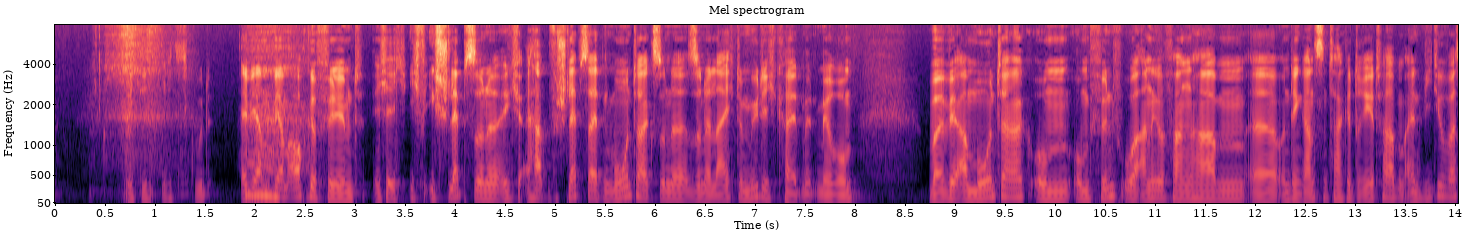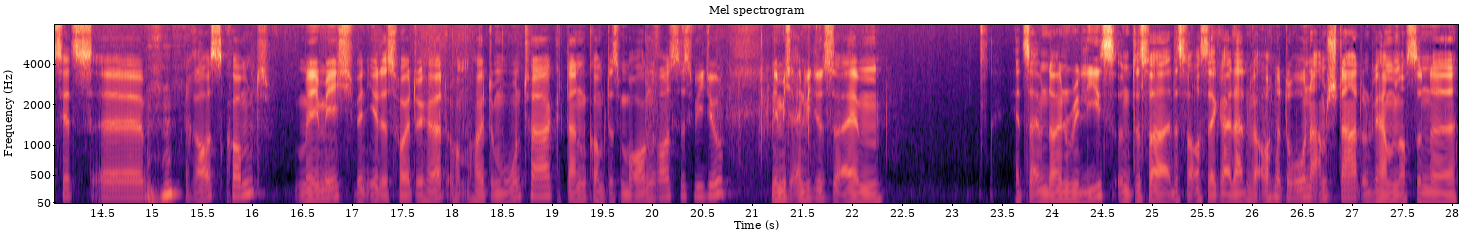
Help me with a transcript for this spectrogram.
Richtig, richtig gut. Ey, wir, haben, wir haben auch gefilmt. Ich, ich, ich, ich schlepp so eine, ich hab, schlepp seit Montag so eine, so eine leichte Müdigkeit mit mir rum. Weil wir am Montag um, um 5 Uhr angefangen haben äh, und den ganzen Tag gedreht haben. Ein Video, was jetzt äh, rauskommt. Nämlich, wenn ihr das heute hört, um, heute Montag, dann kommt es morgen raus, das Video. Nämlich ein Video zu einem, ja, zu einem neuen Release. Und das war, das war auch sehr geil. Da hatten wir auch eine Drohne am Start und wir haben noch so eine,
